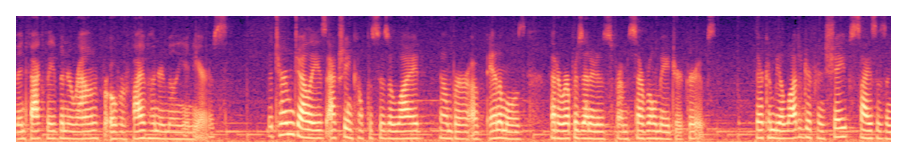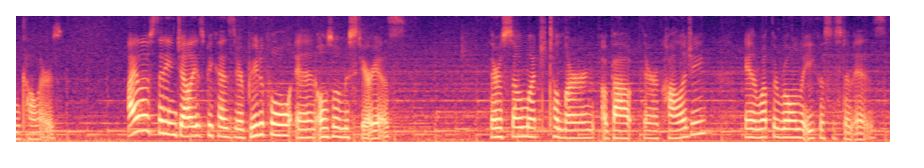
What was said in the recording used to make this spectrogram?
In fact, they've been around for over 500 million years. The term jellies actually encompasses a wide number of animals that are representatives from several major groups. There can be a lot of different shapes, sizes, and colors. I love studying jellies because they're beautiful and also mysterious. There is so much to learn about their ecology and what their role in the ecosystem is.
